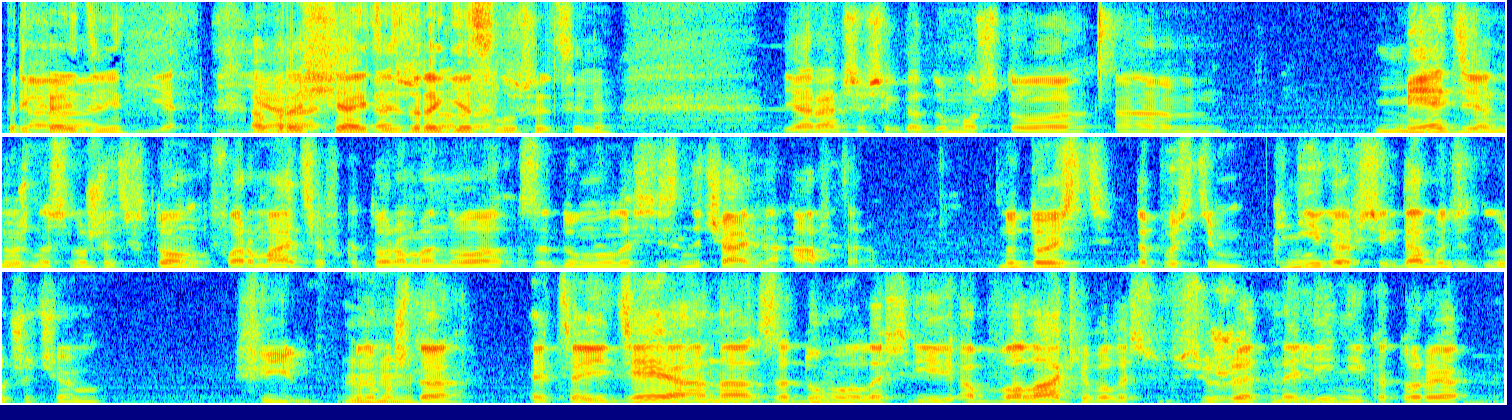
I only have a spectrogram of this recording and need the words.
Приходи. А, я- я Обращайтесь, всегда дорогие раньше- слушатели. Я раньше всегда думал, что эм, медиа нужно слушать в том формате, в котором оно задумывалось изначально автором. Ну, то есть, допустим, книга всегда будет лучше, чем фильм, потому Мгм. что эта идея, она задумывалась и обволакивалась в сюжетной линии, которая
